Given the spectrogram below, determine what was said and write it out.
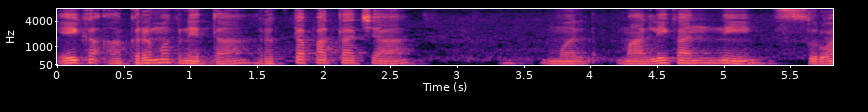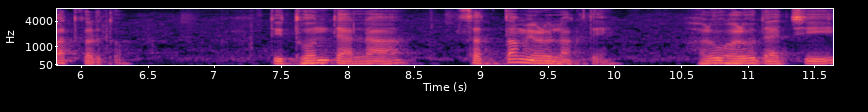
एक आक्रमक नेता रक्तपाताच्या मल मालिकांनी सुरुवात करतो. तिथून त्याला सत्ता मिळू लागते. हळूहळू त्याची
